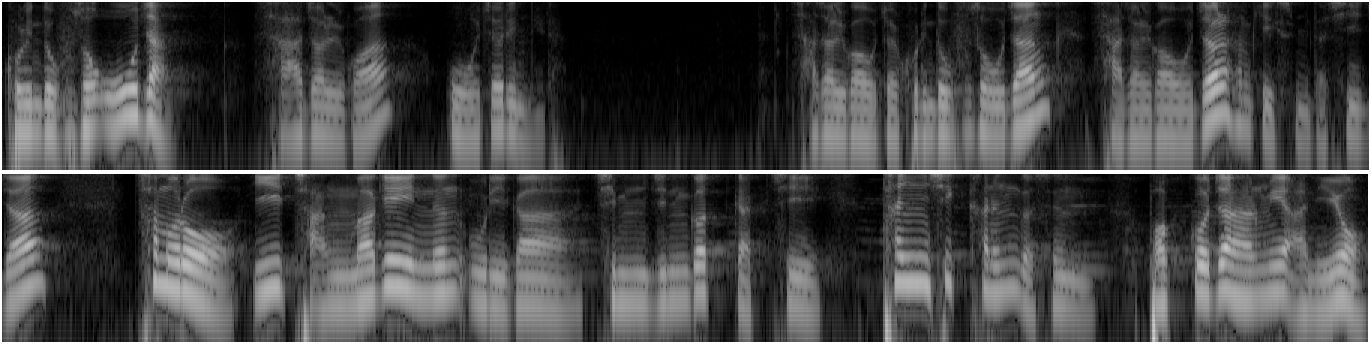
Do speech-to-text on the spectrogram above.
고린도 후서 5장 4절과 5절입니다. 4절과 5절 고린도 후서 5장 4절과 5절 함께 읽습니다. 시작. 참으로 이 장막에 있는 우리가 짐진 것 같이 탄식하는 것은 벗고자 함이 아니요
